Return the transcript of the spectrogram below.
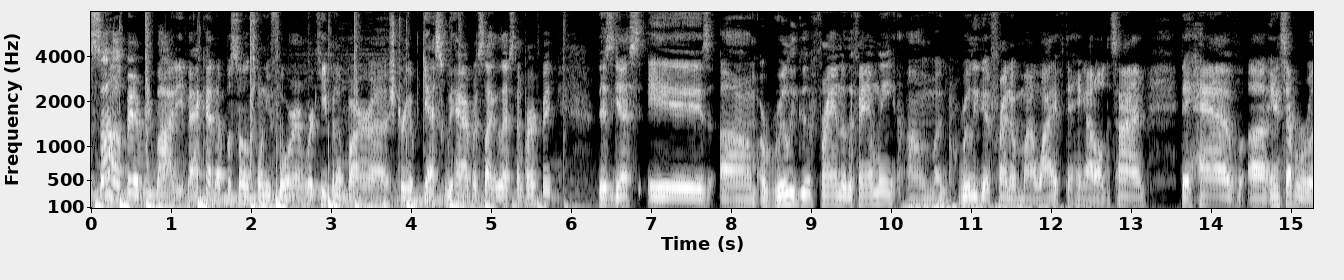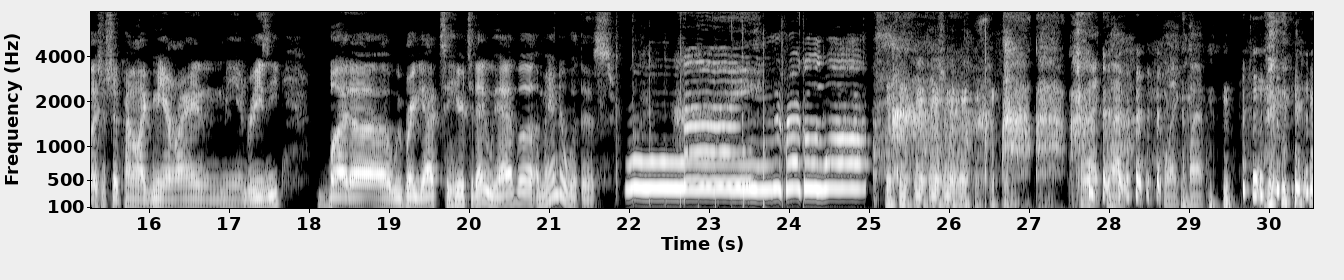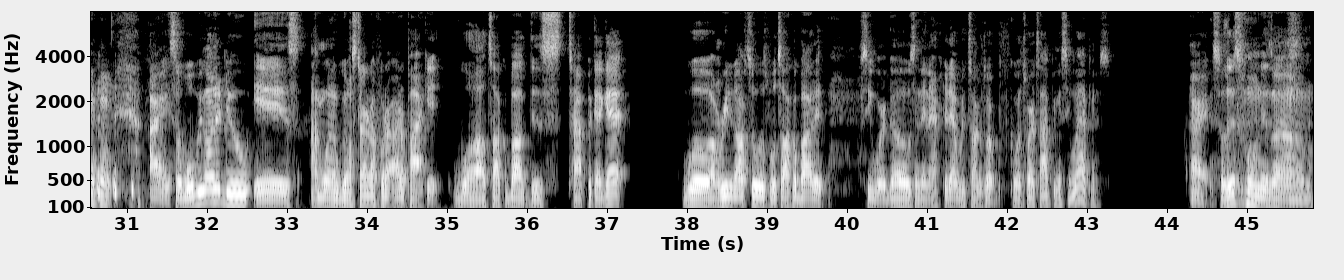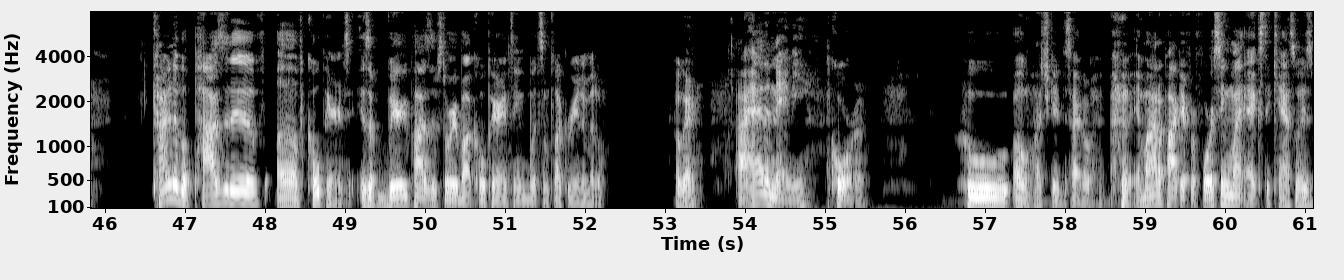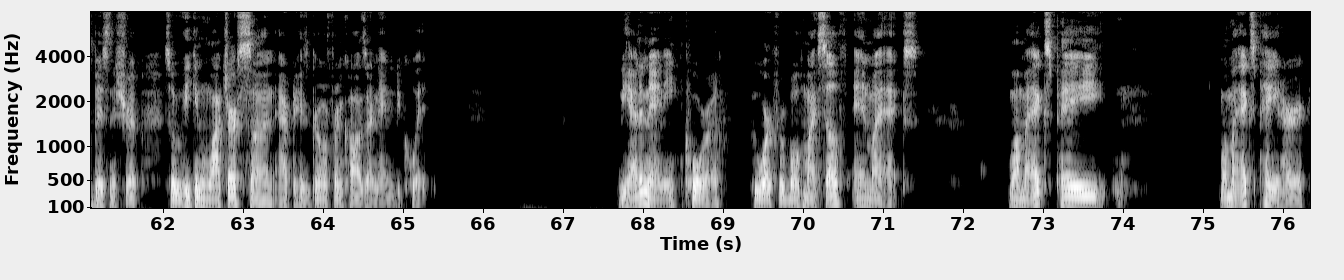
What's up, everybody? Back at episode 24, and we're keeping up our uh, string of guests we have are slightly less than perfect. This guest is um, a really good friend of the family, um, a really good friend of my wife. They hang out all the time. They have uh, inseparable relationship, kind of like me and Ryan and me and Breezy. But uh, we bring you out to here today. We have uh, Amanda with us. Hi. The crowd goes wild. Polite clap. Polite clap. All right. So what we're to do is I'm to, we're to start off with our out of pocket. Well, I'll talk about this topic I got. We'll I'll read it off to us. We'll talk about it, see where it goes. And then after that, we're talking about going to our topic and see what happens. All right. So this one is, um, kind of a positive of co-parenting. It's a very positive story about co-parenting with some fuckery in the middle. Okay. I had a nanny, Cora, who, oh, I should get the title. Am I out of pocket for forcing my ex to cancel his business trip so he can watch our son after his girlfriend calls our nanny to quit? We had a nanny, Cora, who worked for both myself and my ex. While my ex paid, while my ex paid her,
